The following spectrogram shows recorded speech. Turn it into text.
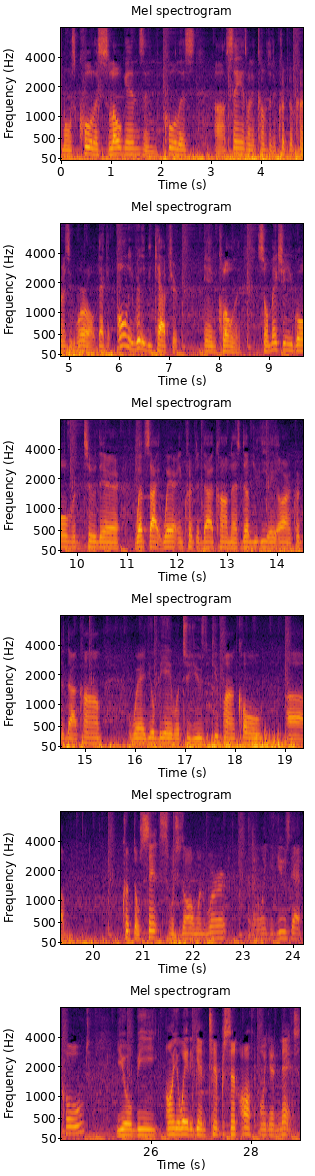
most coolest slogans and coolest uh, sayings when it comes to the cryptocurrency world that can only really be captured in clothing. So make sure you go over to their website, wearencrypted.com. That's W E A R encrypted.com, where you'll be able to use the coupon code um, CryptoSense, which is all one word. And when you use that code, you'll be on your way to getting 10% off on your next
